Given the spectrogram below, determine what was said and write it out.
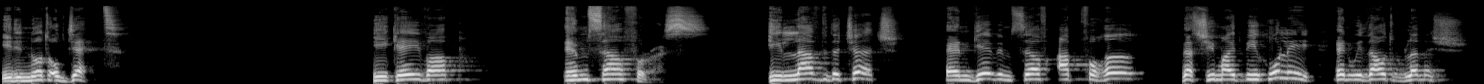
He did not object. He gave up himself for us. He loved the church and gave himself up for her that she might be holy and without blemish,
